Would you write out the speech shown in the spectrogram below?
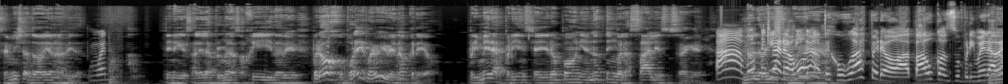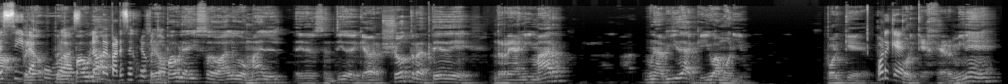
Semilla todavía no es vida. Bueno, Tiene que salir las primeras hojitas. Pero ojo, por ahí revive, no creo. Primera experiencia de no tengo las sales, o sea que. ah, No vos te Claro, vos no te juzgás, pero a Pau con su primera No, vez sí pero- la pero juzgás. Paula- no me parece justo. Pero Paula hizo algo mal en el sentido de que, a ver, yo traté de reanimar una vida que iba a morir. ¿Por qué? ¿Por qué? Porque germiné,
